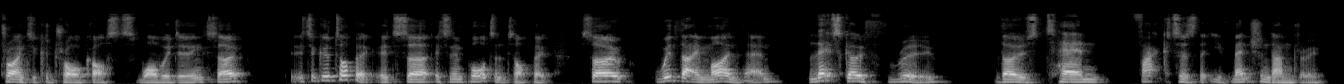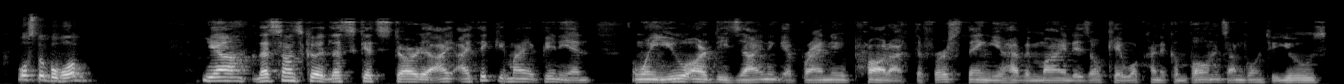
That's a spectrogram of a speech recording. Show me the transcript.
trying to control costs while we're doing so, it's a good topic. It's uh, it's an important topic. So with that in mind, then let's go through those ten factors that you've mentioned, Andrew. What's number one? Yeah, that sounds good. Let's get started. I, I think, in my opinion, when you are designing a brand new product, the first thing you have in mind is okay, what kind of components I'm going to use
